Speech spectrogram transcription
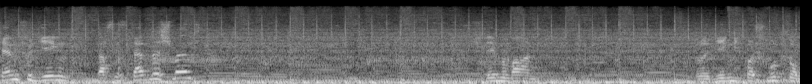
Kämpfe gegen das Establishment? Ich nehme mal an. Oder gegen die Verschmutzung.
